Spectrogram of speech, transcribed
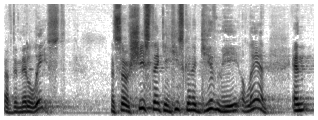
of the Middle East. And so she's thinking, he's going to give me a land. And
